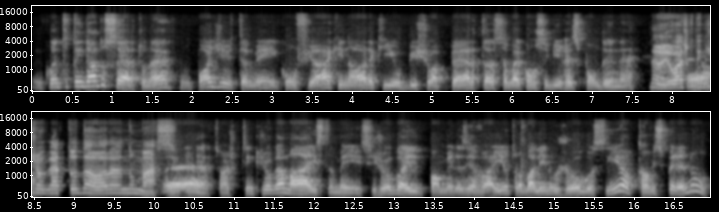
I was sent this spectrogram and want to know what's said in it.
Enquanto tem dado certo, né? Não pode também confiar que na hora que o bicho aperta, você vai conseguir responder, né? Não, eu acho que tem que é. jogar toda hora no máximo. É, eu acho que tem que jogar mais também. Esse jogo aí do Palmeiras e Havaí, eu trabalhei no jogo assim, eu tava esperando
